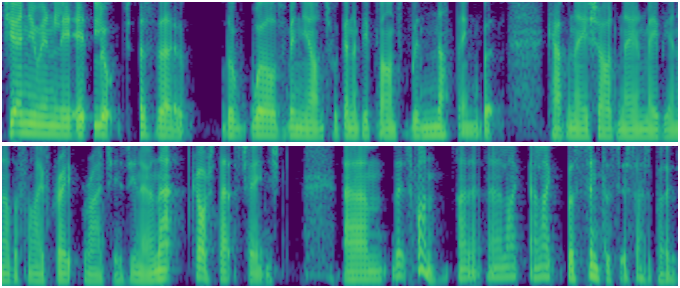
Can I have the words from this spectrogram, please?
genuinely it looked as though the world's vineyards were going to be planted with nothing but Cabernet, Chardonnay, and maybe another five grape varieties. You know, and that, gosh, that's changed. Um, it's fun. I, I, like I like the synthesis, I suppose.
